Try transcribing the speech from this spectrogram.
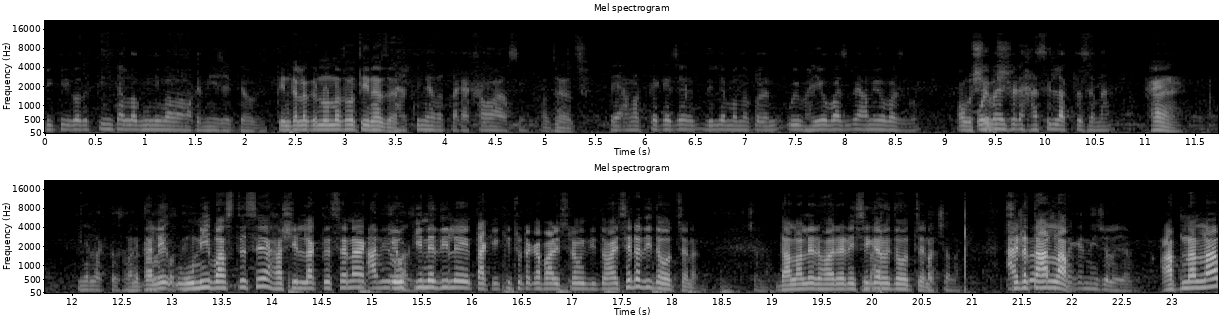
বিক্রি করতে তিনটা লোক মিনিমাম আমাকে নিয়ে যেতে হবে। তিনটা লোকের ন্যূনতম তিন হাজার? হ্যাঁ তিন হাজার টাকা খাওয়া আছে। আচ্ছা আচ্ছা। তাই আমার প্যাকেজে দিলে মনে করেন ওই ভাইও বাঁচবে আমিও বাঁচবো। অবশ্যই ওই ভাই সেটা হাসির লাগতেছে না। হ্যাঁ। মানে তাহলে উনি বাঁচতেছে হাসির লাগতেছে না কেউ। কিনে দিলে তাকে কিছু টাকা পারিশ্রমিক দিতে হয় সেটা দিতে হচ্ছে না। দালালের হয়রানি শিকার হইতে হচ্ছে না। সেটা তার লাভ। আপনার লাভ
